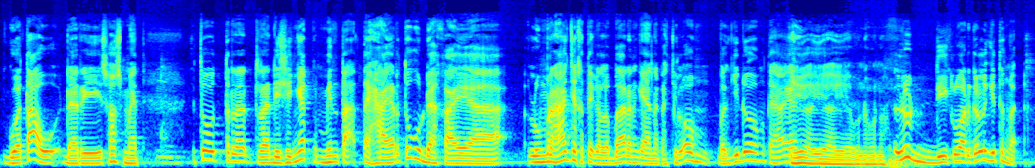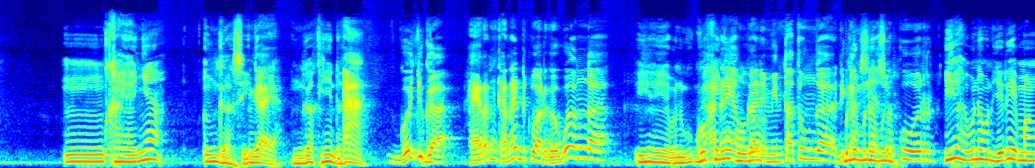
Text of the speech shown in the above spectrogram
gua tahu dari sosmed itu tra- tradisinya minta THR tuh udah kayak lumrah aja ketika lebaran kayak anak kecil om bagi dong THR Iya iya iya benar-benar. lu di keluarga lu gitu nggak Hmm, kayaknya enggak sih. Enggak ya? Enggak kayaknya dah. nah gue juga heran karena di keluarga gua enggak Iya iya benar. Gue Nggak ada kayaknya yang berani gua- minta tuh enggak dikasih bener, bener. syukur Iya benar-benar. Jadi emang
